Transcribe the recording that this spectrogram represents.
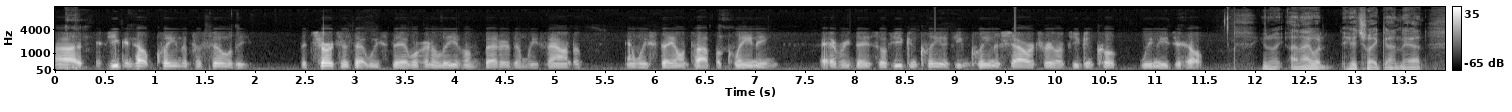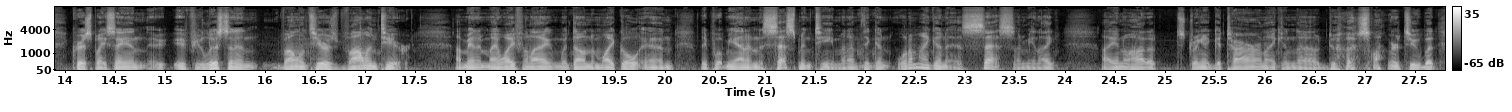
Uh, if you can help clean the facility, the churches that we stay, at, we're going to leave them better than we found them, and we stay on top of cleaning every day. So if you can clean, if you can clean a shower trailer, if you can cook, we need your help. You know, and I would hitchhike on that, Chris, by saying if you're listening, volunteers volunteer. I mean, my wife and I went down to Michael, and they put me on an assessment team, and I'm thinking, what am I going to assess? I mean, I I know how to string a guitar, and I can uh, do a song or two, but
